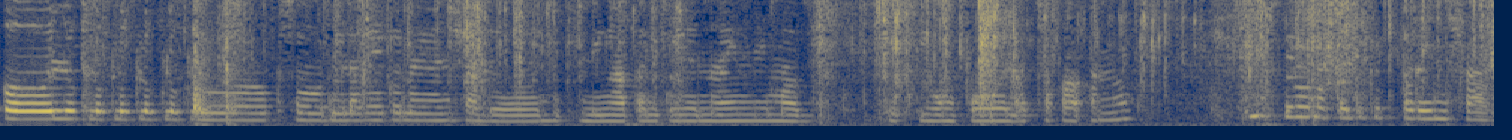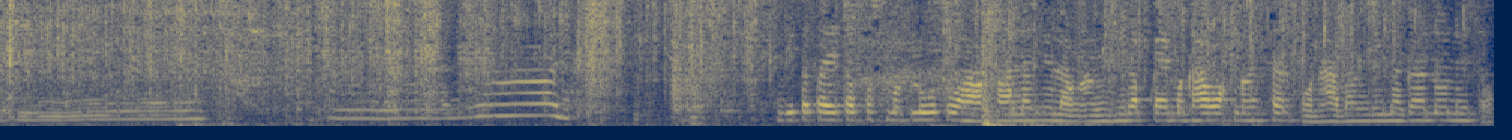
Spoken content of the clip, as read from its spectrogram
Oh, look, look, look, look, look, look. So, nilagay ko na yan siya doon. Iningatan ko yan na hindi mag-hit yung foil. At saka, ano? Yes, pero nagkadikit pa rin siya. Ganyan. Hindi pa tayo tapos magluto ha. Akala nyo lang. Ang hirap kayo maghawak ng cellphone habang ginagano nito.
